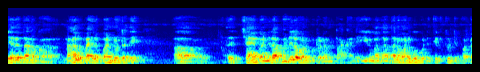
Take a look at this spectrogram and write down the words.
వేరే దాని ఒక నాలుగు పాయల బండి ఉంటుంది. అదే చాయ్ బండిలో ఆ బండిలో వండుకుంటాడు అంట అక్కడనే. ఇక మా దాతను వండుకోకుండా తిరుగుతుంటే కొట్ట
